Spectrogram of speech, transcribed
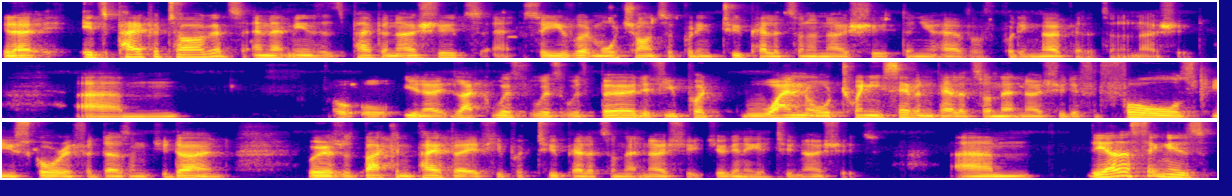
you know, it's paper targets, and that means it's paper no shoots. Uh, so you've got more chance of putting two pellets on a no shoot than you have of putting no pellets on a no shoot. Um, or, or, you know, like with with with bird, if you put one or twenty seven pellets on that no shoot, if it falls, you score. If it doesn't, you don't. Whereas with buck and paper, if you put two pellets on that no shoot, you're going to get two no shoots. Um, the other thing is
